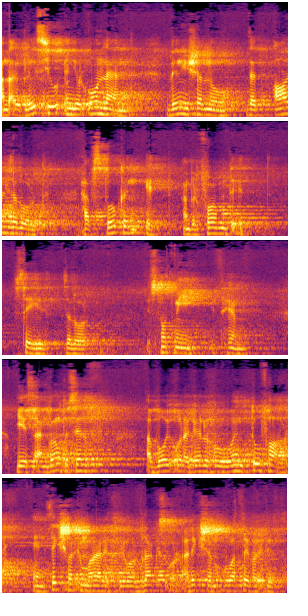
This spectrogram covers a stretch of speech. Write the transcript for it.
and I will place you in your own land. Then you shall know that I, the Lord, have spoken it and performed it, says the Lord. It's not me, it's Him. Yes, I'm going to serve a boy or a girl who went too far in sexual immorality or drugs or addiction or whatever it is.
